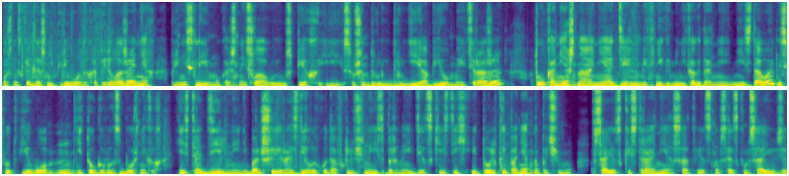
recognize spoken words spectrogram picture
можно сказать, даже не переводах, а переложениях, принесли ему, конечно, и славу, и успех, и совершенно другие объемы и тиражи, то, конечно, они отдельными книгами никогда не, не издавались. Вот в его итоговых сборниках есть отдельные небольшие разделы, куда включены избранные детские стихи. И только и понятно почему. В советской стране, соответственно, в Советском Союзе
